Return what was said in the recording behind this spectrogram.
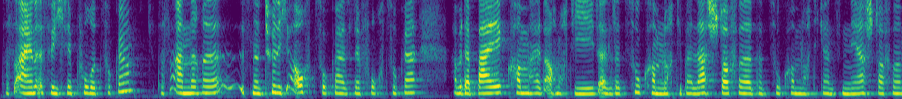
Das eine ist wirklich der pure Zucker, das andere ist natürlich auch Zucker, also der Fruchtzucker, aber dabei kommen halt auch noch die, also dazu kommen noch die Ballaststoffe, dazu kommen noch die ganzen Nährstoffe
